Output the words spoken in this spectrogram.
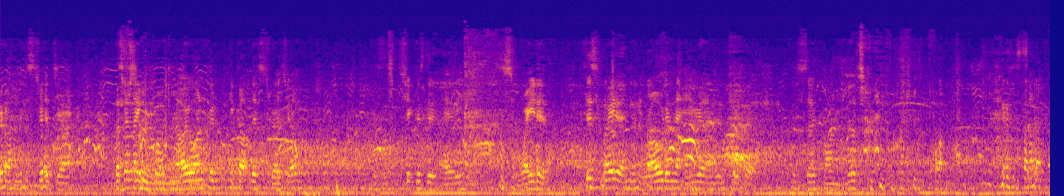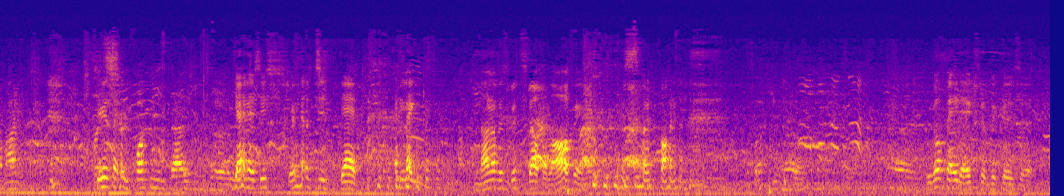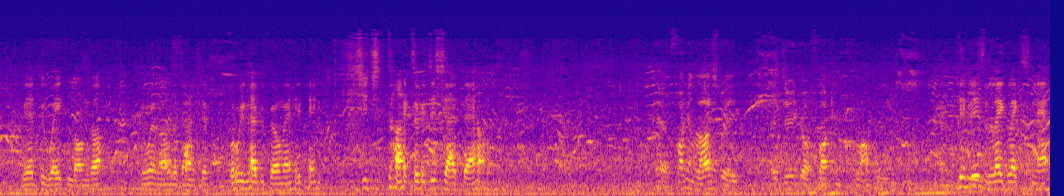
doctor on the stretcher. But then like no one could pick up the stretcher. This chick was doing heavy. Just waited. Just waited and then rolled in the ambulance and took it. It was so funny. That's fucking funny. it was so funny. She was like, fucking. Yeah, no, she's straight up just dead. film anything. She just died, so we just shut down. Yeah, fucking last week, a dude got fucking crumpled. Did his leg like snap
